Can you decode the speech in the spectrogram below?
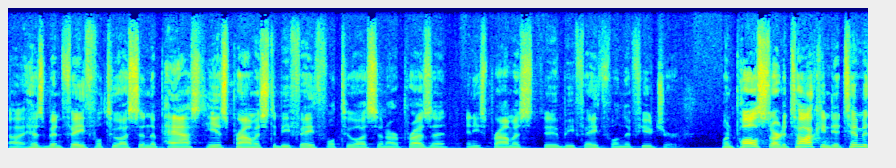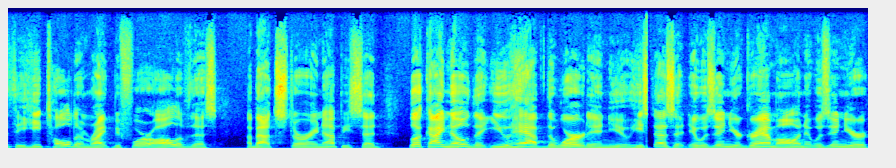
uh, has been faithful to us in the past. He has promised to be faithful to us in our present, and He's promised to be faithful in the future. When Paul started talking to Timothy, he told him right before all of this about stirring up. He said, Look, I know that you have the word in you. He says it. It was in your grandma and it was in your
